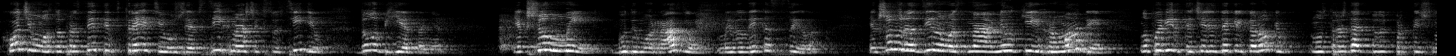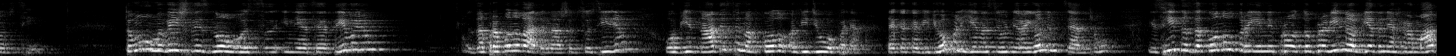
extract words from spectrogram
хочемо запросити втретє вже всіх наших сусідів до об'єднання. Якщо ми будемо разом, ми велика сила. Якщо ми розділимось на мілкі громади, ну повірте, через декілька років ну, страждати будуть практично всі. Тому ми вийшли знову з ініціативою запропонувати нашим сусідам об'єднатися навколо Авідіополя, так як Авідіополь є на сьогодні районним центром. І згідно закону України про добровільне об'єднання громад,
